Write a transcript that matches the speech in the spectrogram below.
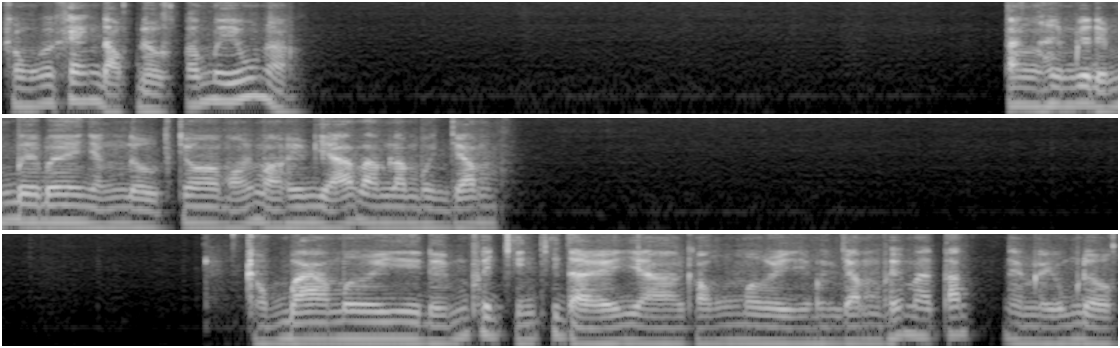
Không có kháng độc được ấm yếu nè. Tăng thêm cái điểm BB nhận được cho mỗi màu hiểm giả 35% cộng 30 điểm phát triển trí tuệ và cộng 10% phép má tách, em này cũng được.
